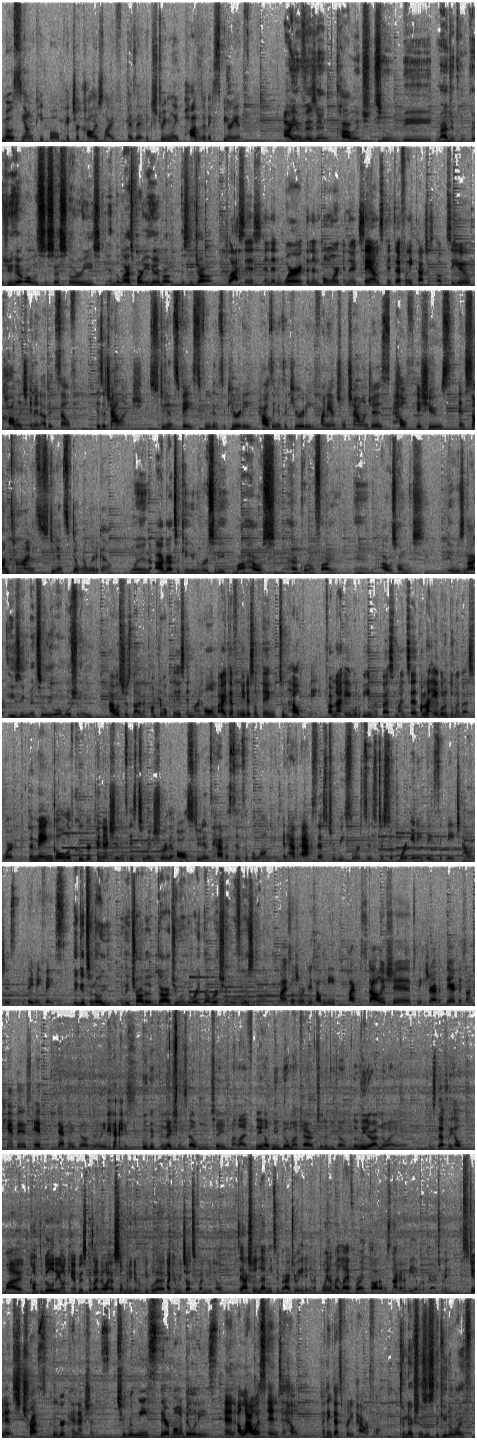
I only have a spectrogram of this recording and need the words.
Most young people picture college life as an extremely positive experience. I envision college to be magical because you hear all the success stories, and the last part you hear about is the job. Classes, and then work, and then homework, and then exams. It definitely catches up to you. College, in and of itself, is a challenge. Students face food insecurity, housing insecurity, financial challenges, health issues, and sometimes students don't know where to go. When I got to Kean University, my house had caught on fire and I was homeless. It was not easy mentally or emotionally. I was just not in a comfortable place in my home. I definitely needed something to help me. If I'm not able to be in my best mindset, I'm not able to do my best work. The main goal of Cougar Connections is to ensure that all students have a sense of belonging and have access to resources to support any basic need challenges that they may face. They get to know you and they try to guide you in the right direction with wisdom. My social workers helped me apply for scholarships, making sure I have a therapist on campus. It definitely feels really nice. Cougar Connections helped me change my life. They helped me build my character to become the leader I know I am. It's definitely helped my comfortability on campus because I know I have so many different people that I can reach out to if I needed help. It actually led me to graduating at a point in my life where I thought I was not going to be able to graduate. Students trust Cougar Connections to release their vulnerabilities and allow us in to help. I think that's pretty powerful. Connections is the key to life.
